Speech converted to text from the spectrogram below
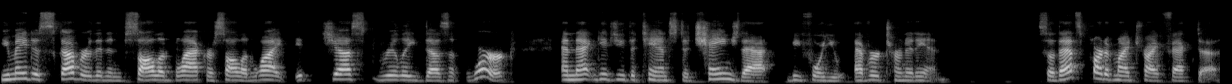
you may discover that in solid black or solid white it just really doesn't work. And that gives you the chance to change that before you ever turn it in. So that's part of my trifecta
